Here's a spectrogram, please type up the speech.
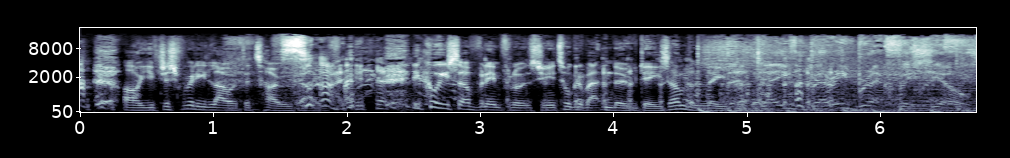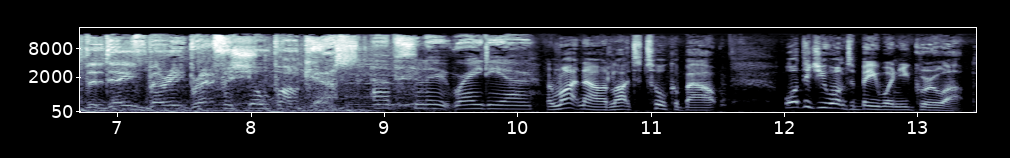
oh, you've just really lowered the tone, Dave. you call yourself an influencer and you're talking about nudies. Unbelievable. The Dave Berry Breakfast Show. The Dave Berry Breakfast Show Podcast. Absolute Radio. And right now, I'd like to talk about what did you want to be when you grew up?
